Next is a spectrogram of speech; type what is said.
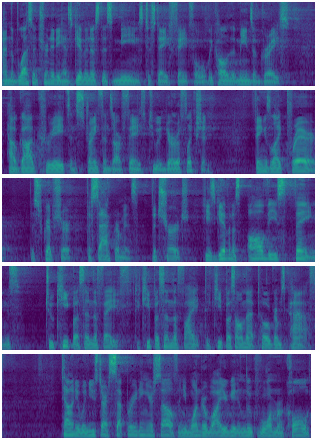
And the Blessed Trinity has given us this means to stay faithful, what we call the means of grace, how God creates and strengthens our faith to endure affliction. Things like prayer, the scripture, the sacraments, the church. He's given us all these things to keep us in the faith, to keep us in the fight, to keep us on that pilgrim's path. I'm telling you, when you start separating yourself and you wonder why you're getting lukewarm or cold,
